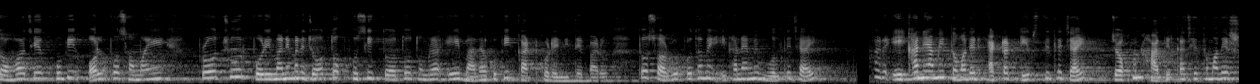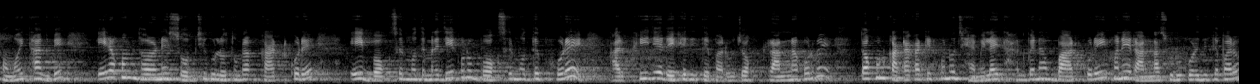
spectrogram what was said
সহজে, খুবই অল্প সময়ে প্রচুর পরিমাণে মানে যত খুশি তত তোমরা এই বাঁধাকপি কাট করে নিতে পারো। তো সর্বপ্রথমে এখানে আমি বলতে চাই আর এখানে আমি তোমাদের একটা টিপস দিতে চাই, যখন হাতের কাছে তোমাদের সময় থাকবে, এরকম ধরনের সবজিগুলো তোমরা কাট করে এই বক্সের মধ্যে মানে যে কোনো বক্সের মধ্যে ভরে আর ফ্রিজে রেখে দিতে পারো। যখন রান্না করবে, তখন কাটাকাটির কোনো ঝামেলাই থাকবে না, বার করেই মানে রান্না শুরু করে দিতে পারো।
